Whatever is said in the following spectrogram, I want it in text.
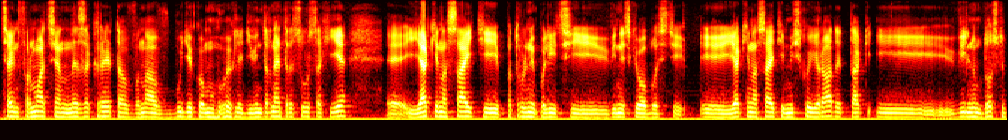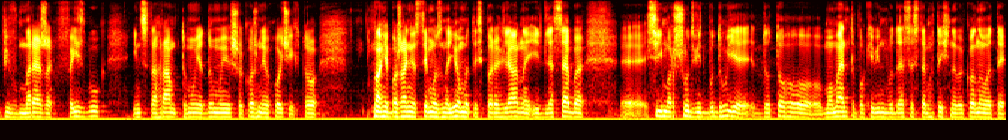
ця інформація не закрита, вона в будь-якому вигляді в інтернет-ресурсах є, е, як і на сайті патрульної поліції Вінницької області, як і на сайті міської ради, так і в вільному доступі в мережах Facebook, Instagram. Тому я думаю, що кожен охочий, хто має бажання з цим ознайомитись, перегляне і для себе е, свій маршрут відбудує до того моменту, поки він буде систематично виконувати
